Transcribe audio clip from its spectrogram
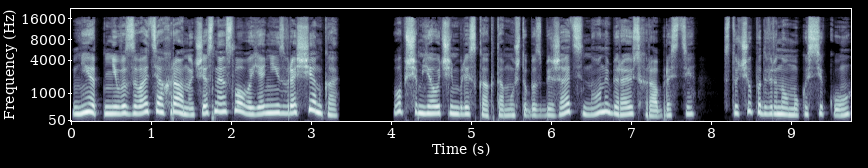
Нет, не вызывайте охрану, честное слово, я не извращенка. В общем, я очень близка к тому, чтобы сбежать, но набираюсь храбрости. Стучу по дверному косяку,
